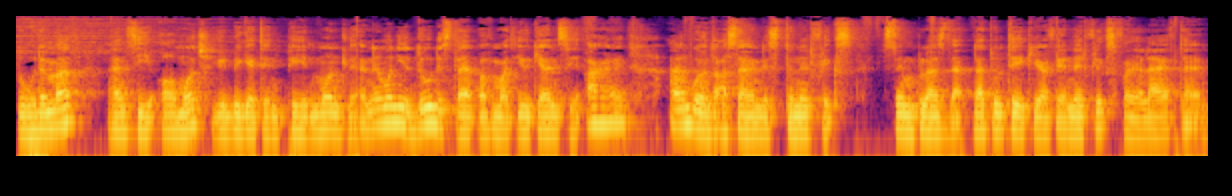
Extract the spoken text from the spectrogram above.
do the math and see how much you'd be getting paid monthly. And then when you do this type of math, you can say, all right, I'm going to assign this to Netflix. Simple as that. That will take care of your Netflix for your lifetime.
